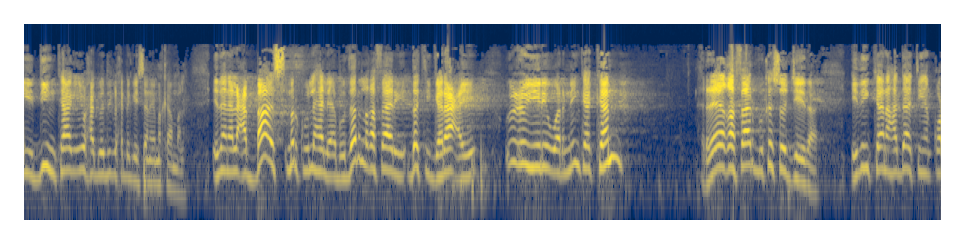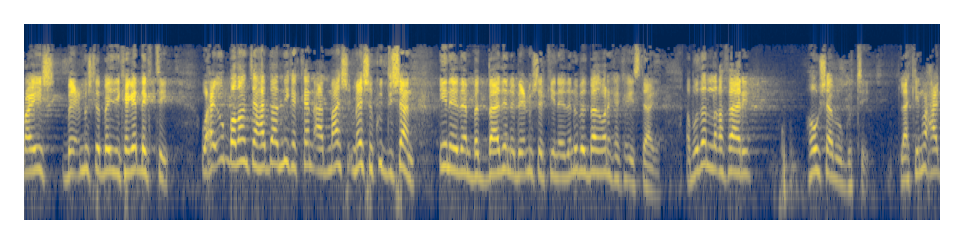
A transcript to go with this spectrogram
iyo diinkaaga iyo waxaad wadid wax dhegaysanaya markaa male idan alcabaas markuu la hadlay abu dhar alkhafaari dadkii garaacayay wuxuu yidhi war ninka kan ree khafaar buu ka soo jeedaa idinkana haddaad tihiin qoraysh bayc mushtar ba idinkaga dhegtay. Waxay u badan tahay haddaad ninka kan aad meesha ku dishaan inaydan badbaadin oo bicmushtarkiina aydan u badbaadin warrinkan kaga istaaga. Abudar alkhafaari hawshaa buu gutay. Laakiin waxaad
